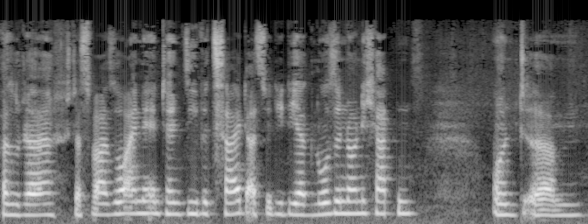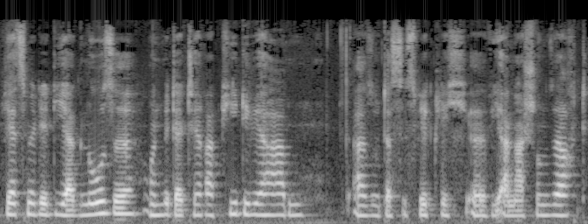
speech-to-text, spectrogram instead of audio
Also da, das war so eine intensive Zeit, als wir die Diagnose noch nicht hatten. Und ähm, jetzt mit der Diagnose und mit der Therapie, die wir haben, also das ist wirklich, äh, wie Anna schon sagt,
